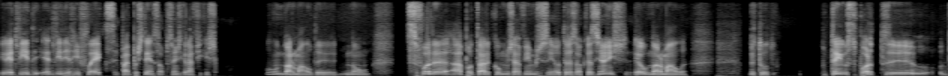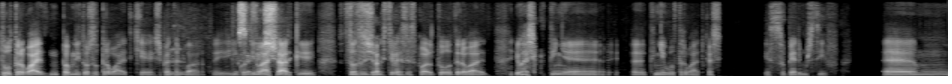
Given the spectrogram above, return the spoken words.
o Nvidia, Nvidia Reflex. Pá, depois tem as opções gráficas, o normal de. Não, se for a, a apontar como já vimos em outras ocasiões, é o normal de tudo. Tem o suporte do ultrawide para monitores ultrawide, que é espetacular. E, e Uhum. Isso é continuo a fixe. achar que se todos os jogos tivessem suporte para ultrawide, eu acho que tinha, eh, tinha ultrawide, porque acho que é super imersivo. Ahm,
